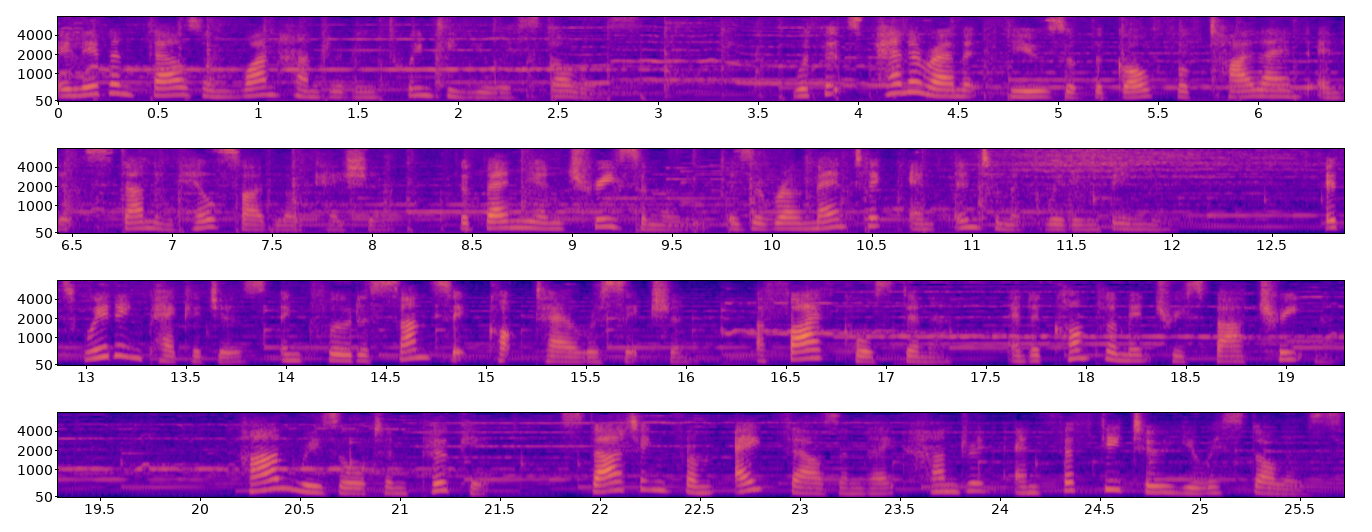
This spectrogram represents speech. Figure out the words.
11,120 US dollars. With its panoramic views of the Gulf of Thailand and its stunning hillside location, the Banyan Tree Samui is a romantic and intimate wedding venue. Its wedding packages include a sunset cocktail reception, a five-course dinner, and a complimentary spa treatment. Han Resort in Phuket, starting from 8,852 US dollars.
